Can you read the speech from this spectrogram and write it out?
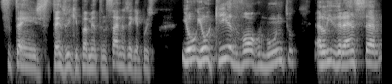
se tens, se tens o equipamento necessário, não sei o quê. Por isso, eu, eu aqui advogo muito a liderança,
